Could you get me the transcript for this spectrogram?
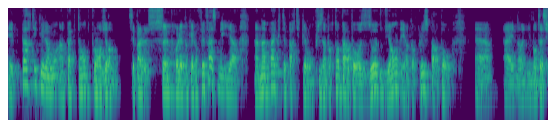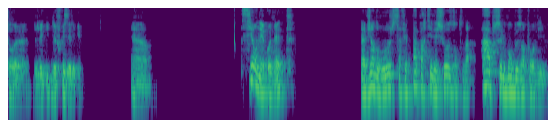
est particulièrement impactante pour l'environnement. C'est pas le seul problème auquel on fait face, mais il y a un impact particulièrement plus important par rapport aux autres viandes et encore plus par rapport à une alimentation de fruits et légumes. Euh, si on est honnête, la viande rouge, ça fait pas partie des choses dont on a absolument besoin pour vivre.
